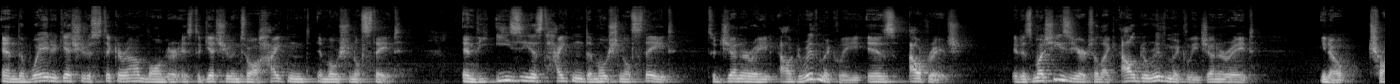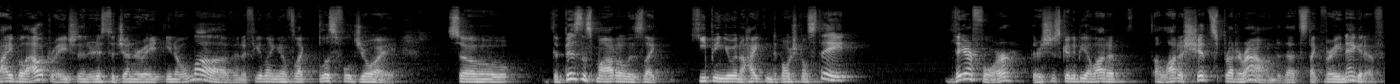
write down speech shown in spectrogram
And the way to get you to stick around longer is to get you into a heightened emotional state And the easiest heightened emotional state to generate algorithmically is outrage. It is much easier to like algorithmically generate, you know, tribal outrage than it is to generate, you know, love and a feeling of like blissful joy. So the business model is like keeping you in a heightened emotional state. Therefore, there's just going to be a lot of a lot of shit spread around that's like very negative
